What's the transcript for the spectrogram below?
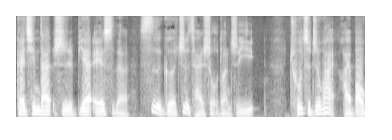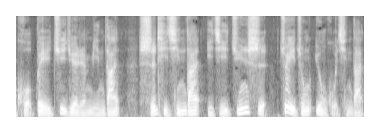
该清单是 BIS 的四个制裁手段之一。除此之外，还包括被拒绝人名单、实体清单以及军事最终用户清单。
